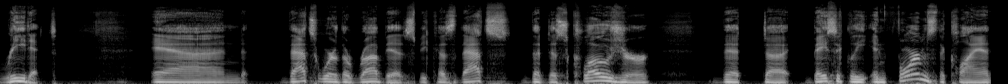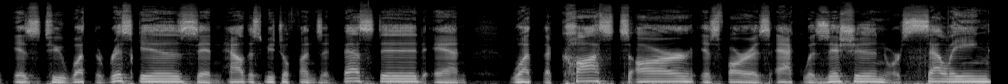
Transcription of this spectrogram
read it, and that's where the rub is because that's the disclosure that uh, basically informs the client as to what the risk is and how this mutual fund's invested and what the costs are as far as acquisition or selling,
